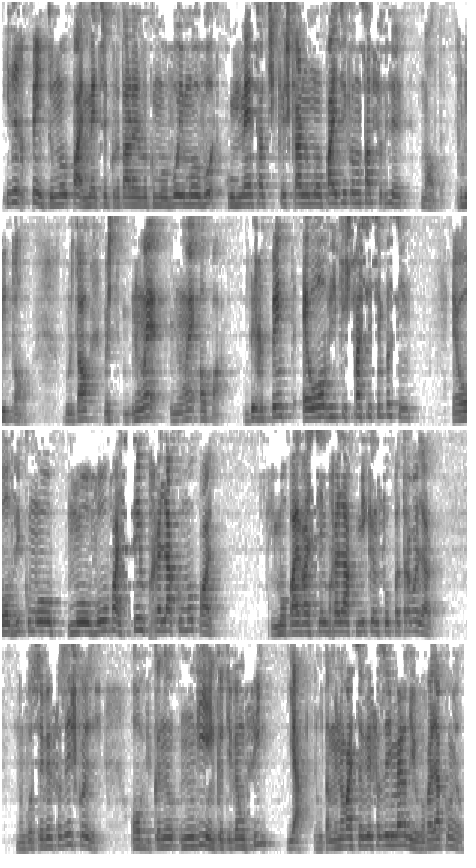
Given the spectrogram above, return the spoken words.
E de repente o meu pai mete-se a cortar erva com o meu avô e o meu avô começa a descascar no meu pai e dizer que ele não sabe fazer. Malta, brutal. Brutal. Mas não é, não é, opa, de repente é óbvio que isto vai ser sempre assim. É óbvio que o meu, meu avô vai sempre ralhar com o meu pai. E meu pai vai sempre ralhar comigo quando for para trabalhar. Não vou saber fazer as coisas. Óbvio que no, dia em que eu tiver um filho, yeah, ele também não vai saber fazer merda e eu vou ralhar com ele.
